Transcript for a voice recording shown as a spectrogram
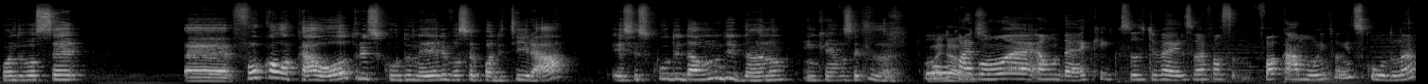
quando você é, for colocar outro escudo nele, você pode tirar esse escudo e dar um de dano em quem você quiser. O Qui-Gon é, é um deck que se você tiver ele, você vai fo- focar muito em escudo, né?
